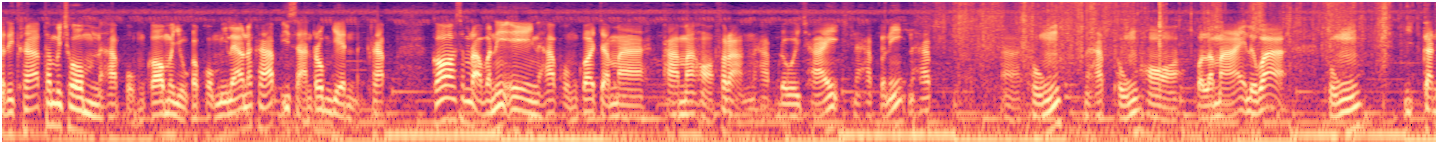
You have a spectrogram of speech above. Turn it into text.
วัสดีครับท่านผู้ชมนะครับ ผมก็มาอยู่กับผมอีกแล้วนะครับ อีสานร่มเย็นนะครับก็สำหรับวันนี้เองนะครับ ผมก็จะมาพามาห่อฝรั่งนะครับ โดยใช้นะครับตัวนี้นะครับถุงนะครับถุงห่อผลไม้หรือว่าถุงกัน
